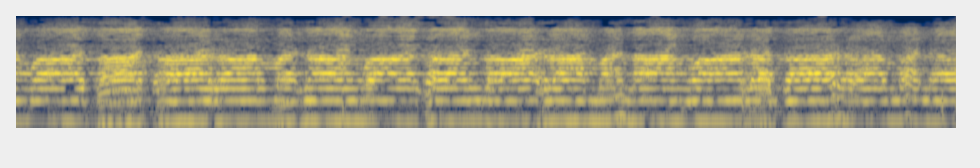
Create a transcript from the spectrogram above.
งวาสัทธารามนังวาคันตารามนังวารตารามนังวา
